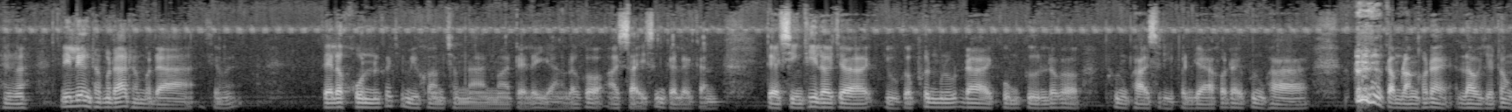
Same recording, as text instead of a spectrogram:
เห็นไหมนี่เรื่องธรรมดาธรรมดาใช่ไหมแต่ละคนก็จะมีความชำนาญมาแต่ละอย่าง แล้วก็อาศัยซึ่งกันและกัน แต่สิ่งที่เราจะอยู่กับเพื่อนมนุษย์ได้กลมกลืนแล้วก็ พึ่งพาสติปัญญาเขาได้พึ่งพากำลังเขาได้ เราจะต้อง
